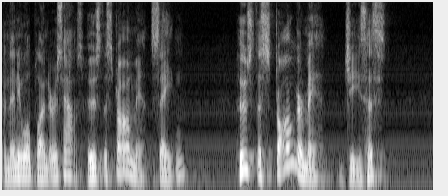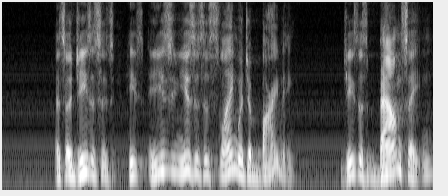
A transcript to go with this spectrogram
And then he will plunder his house. Who's the strong man? Satan. Who's the stronger man? Jesus. And so Jesus is, he's, he uses this language of binding. Jesus bound Satan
